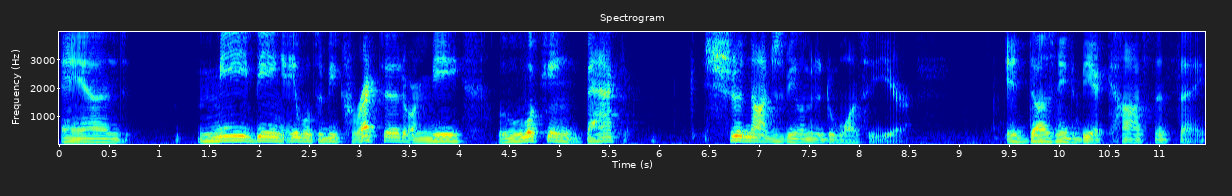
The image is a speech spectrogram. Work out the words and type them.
and me being able to be corrected or me looking back should not just be limited to once a year. It does need to be a constant thing,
